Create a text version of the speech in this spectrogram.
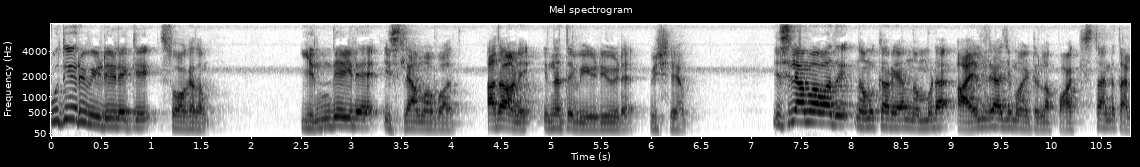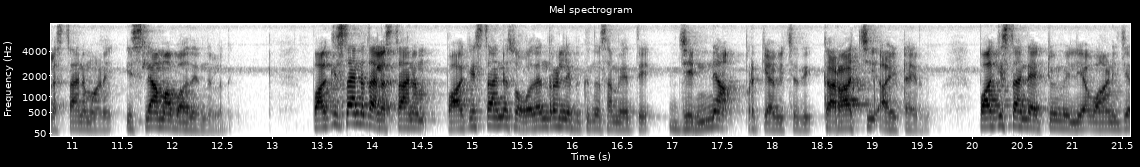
പുതിയൊരു വീഡിയോയിലേക്ക് സ്വാഗതം. ഇന്ത്യയിലെ ഇസ്ലാമാബാദ് അതാണ് ഇന്നത്തെ വീഡിയോയുടെ വിഷയം. ഇസ്ലാമാബാദ് നമുക്കറിയാം നമ്മുടെ അയൽ രാജ്യമായിട്ടുള്ള പാകിസ്ഥാന്റെ തലസ്ഥാനമാണ് ഇസ്ലാമാബാദ് എന്നുള്ളത്. പാകിസ്ഥാന്റെ തലസ്ഥാനം പാകിസ്ഥാന് സ്വാതന്ത്ര്യം ലഭിക്കുന്ന സമയത്ത് ജിന്ന പ്രഖ്യാപിച്ചത് കറാച്ചി ആയിട്ടായിരുന്നു. പാകിസ്ഥാന്റെ ഏറ്റവും വലിയ വാണിജ്യ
